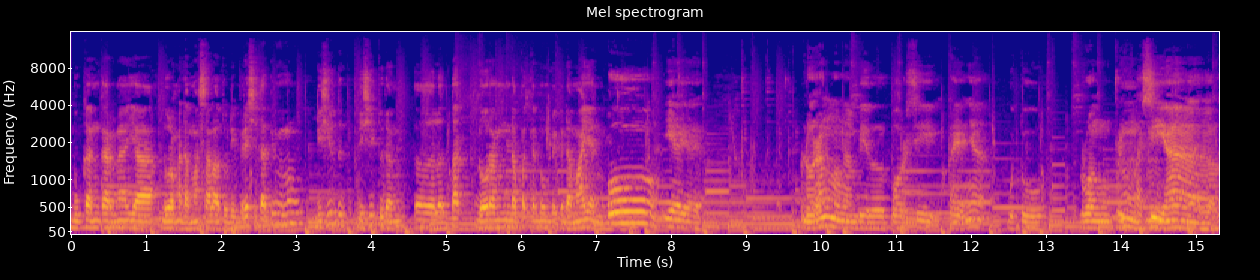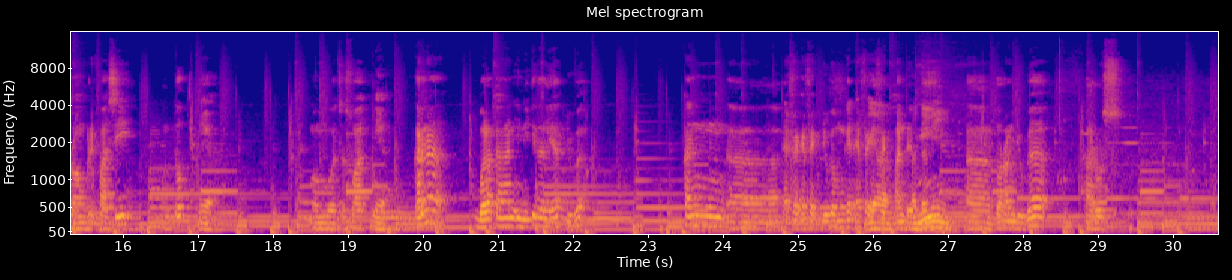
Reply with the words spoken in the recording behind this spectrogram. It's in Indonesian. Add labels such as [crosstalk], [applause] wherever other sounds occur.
bukan karena ya dorang ada masalah atau depresi tapi memang di situ di situ dan uh, letak dorang mendapatkan dompet kedamaian Oh iya iya. iya. Dorang mengambil porsi kayaknya butuh ruang privasi hmm, ya, iya. ruang privasi untuk Iya. membuat sesuatu. Iya. Karena belakangan ini kita lihat juga kan eh, efek-efek juga mungkin efek-efek Iya, pandemi, eh, orang juga harus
